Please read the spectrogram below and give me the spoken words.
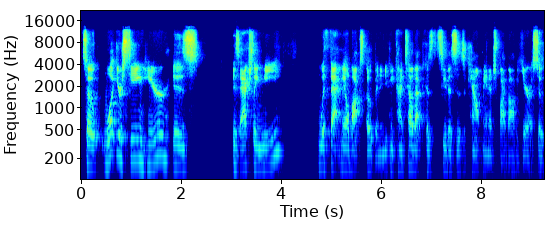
So what you're seeing here is, is actually me with that mailbox open. And you can kind of tell that because see this is account managed by Bobby Guerra. So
